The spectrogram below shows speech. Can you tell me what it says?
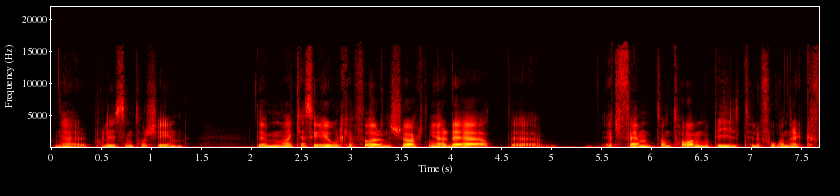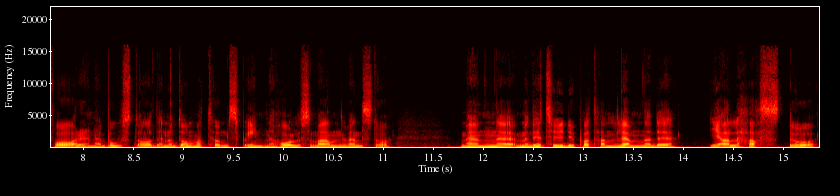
när polisen tar sig in. Det man kan se i olika förundersökningar det är att eh, ett femtontal mobiltelefoner är kvar i den här bostaden och de har tömts på innehåll som används då. Men, eh, men det tyder på att han lämnade i all hast och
